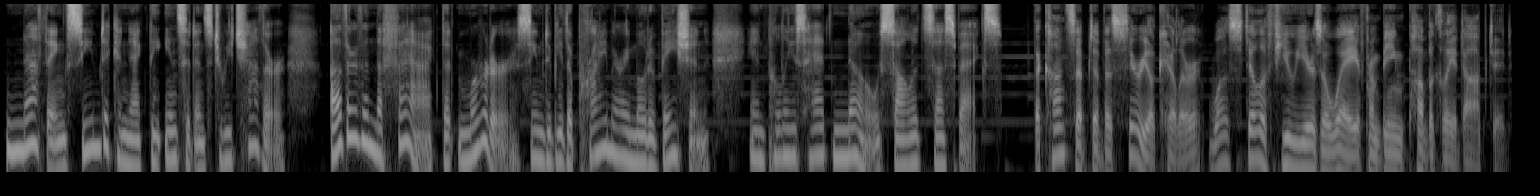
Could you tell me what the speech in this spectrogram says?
Nothing seemed to connect the incidents to each other, other than the fact that murder seemed to be the primary motivation, and police had no solid suspects. The concept of a serial killer was still a few years away from being publicly adopted.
